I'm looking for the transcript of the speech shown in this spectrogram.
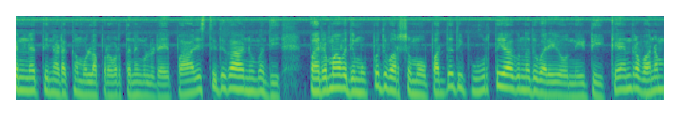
ഖനനത്തിനടക്കമുള്ള പ്രവർത്തനങ്ങളുടെ പാരിസ്ഥിതികാനുമതി പരമാവധി മുപ്പത് വർഷമോ പദ്ധതി പൂർത്തിയാകുന്നതുവരെയോ നീട്ടി കേന്ദ്ര വനം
